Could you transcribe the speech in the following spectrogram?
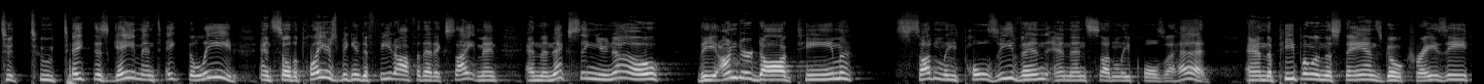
to, to take this game and take the lead. And so the players begin to feed off of that excitement, and the next thing you know, the underdog team suddenly pulls even and then suddenly pulls ahead. And the people in the stands go crazy.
